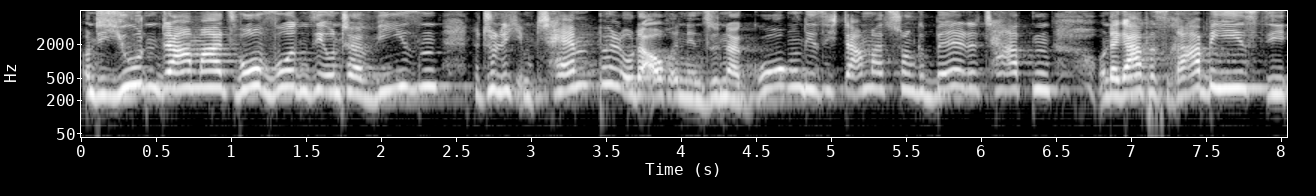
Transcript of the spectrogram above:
und die Juden damals, wo wurden sie unterwiesen? Natürlich im Tempel oder auch in den Synagogen, die sich damals schon gebildet hatten. Und da gab es Rabbis, die,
